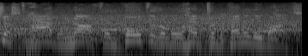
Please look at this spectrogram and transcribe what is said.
just had enough, and both of them will head to the penalty box.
